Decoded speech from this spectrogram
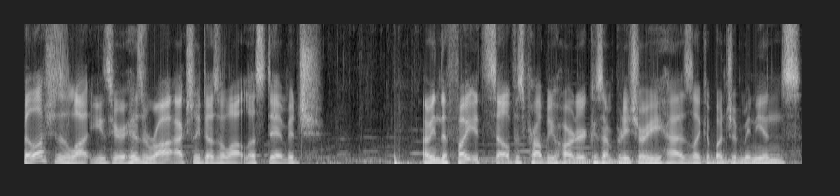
Belosh is a lot easier. His Ra actually does a lot less damage. I mean, the fight itself is probably harder because I'm pretty sure he has like a bunch of minions.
